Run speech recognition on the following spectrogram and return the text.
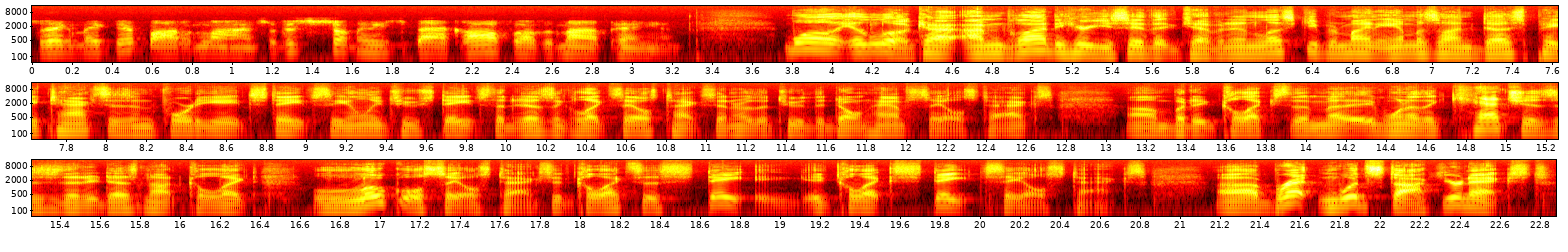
so they can make their bottom line. So this is something he needs to back off of, in my opinion. Well, look, I, am glad to hear you say that, Kevin. And let's keep in mind, Amazon does pay taxes in 48 states. The only two states that it doesn't collect sales tax in are the two that don't have sales tax, um, but it collects them. Uh, one of the catches is that it does not collect local sales tax. It collects a state. It collects state sales tax. Uh, Brett in Woodstock, you're next.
